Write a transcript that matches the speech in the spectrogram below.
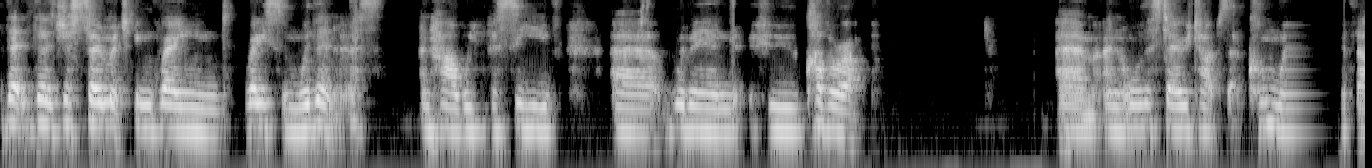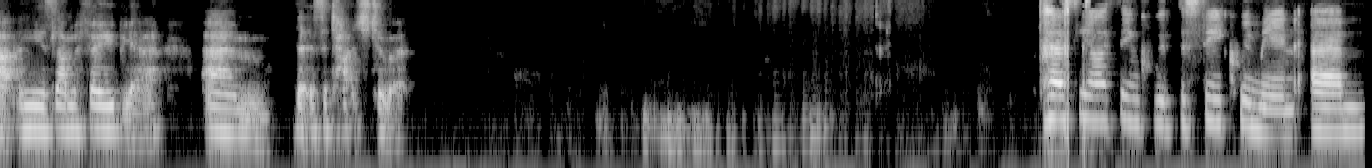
there's just so much ingrained racism within us and how we perceive uh, women who cover up um, and all the stereotypes that come with that and the Islamophobia um, that is attached to it. Personally, I think with the Sikh women, um,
